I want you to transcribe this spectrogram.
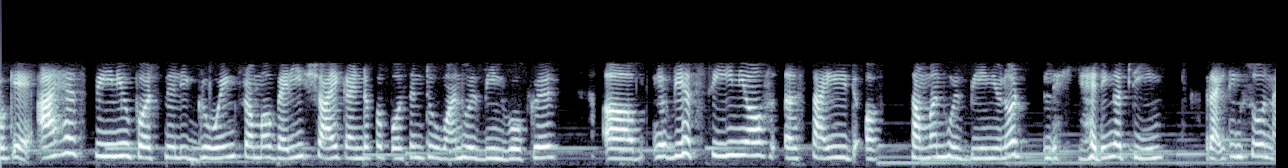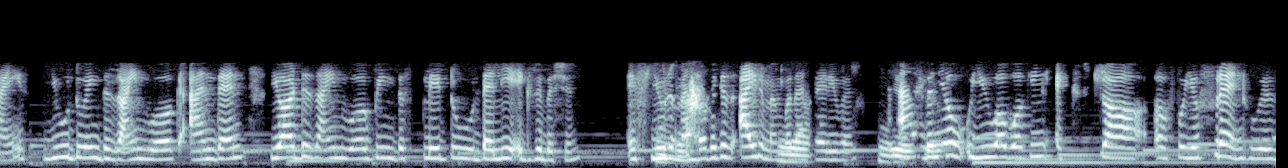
okay i have seen you personally growing from a very shy kind of a person to one who has been vocal um, we have seen your uh, side of someone who has been you know heading a team writing so nice you doing design work and then your design work being displayed to delhi exhibition if you remember because i remember Yeah. that very well. Yes, and then you you are working extra uh, for your friend who is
